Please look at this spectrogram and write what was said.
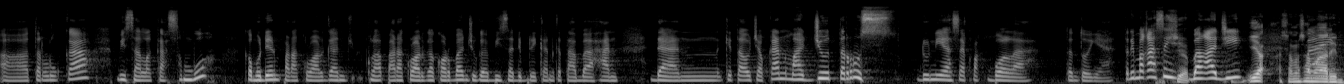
uh, terluka bisa lekas sembuh kemudian para keluarga para keluarga korban juga bisa diberikan ketabahan dan kita ucapkan maju terus dunia sepak bola tentunya. Terima kasih Siap. Bang Aji. Ya, sama-sama Arin.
